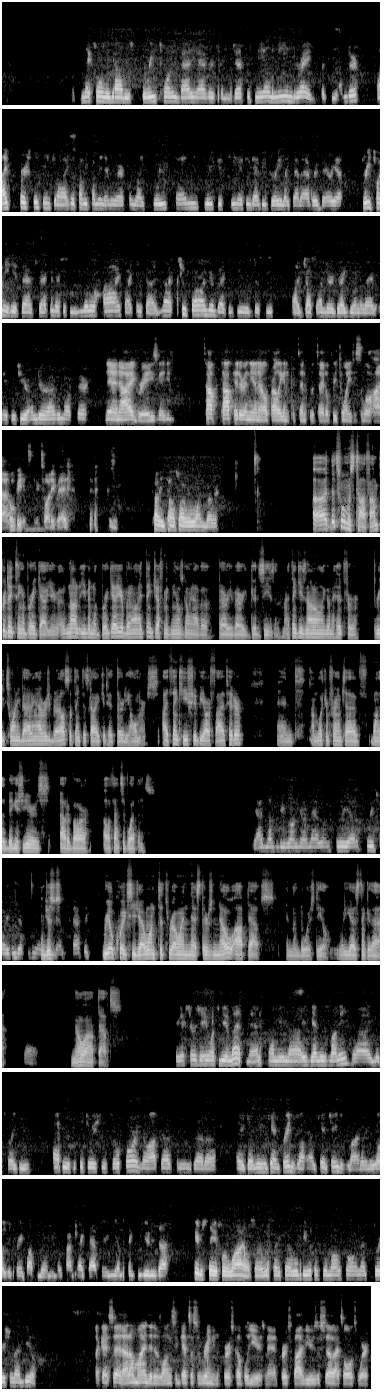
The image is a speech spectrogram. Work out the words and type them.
Next one we got is 320 batting average from Jeff McNeil. Me and Greg took the under. I personally think uh, he'll probably come in anywhere from like 310, 315. I think that'd be great, like that average area. 320 he hits that. I think that's just a little high, so I think uh, not too far under, but I think he would just be uh, just under. Greg, you want to add anything to your under uh, remark there? Yeah, no, I agree. He's going to top top hitter in the NL. Probably going to contend for the title. 320 is just a little high. I hope he hits 320, man. Connie, tell us why we're wrong, brother. Uh, this one was tough. I'm predicting a breakout year. Uh, Not even a breakout year, but I think Jeff McNeil's going to have a very, very good season. I think he's not only going to hit for 320 batting average, but I also think this guy could hit 30 homers. I think he should be our five hitter, and I'm looking for him to have one of the biggest years out of our offensive weapons. Yeah, I'd love to be wrong there on that one. Three, uh, 320 from Jeff McNeil. And just- fantastic. Real quick, CJ, I wanted to throw in this. There's no opt outs in Lindor's deal. What do you guys think of that? No opt outs. I guess shows you he wants to be a Met, man. I mean, uh, he's getting his money. Uh, it looks like he's happy with the situation so far. No opt outs means that uh, like, I mean, he can't trade his mind. Uh, he can't change his mind. I mean, there's always a trade possibility, but contract after you have to think the dude is uh, here to stay for a while. So it looks like uh, we'll be with him for the long haul in that duration of that deal. Like I said, I don't mind it as long as it gets us a ring in the first couple of years, man. First five years or so, that's all it's worth.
